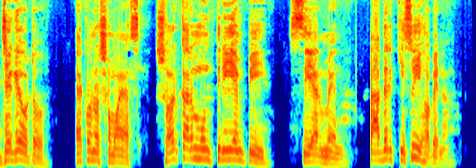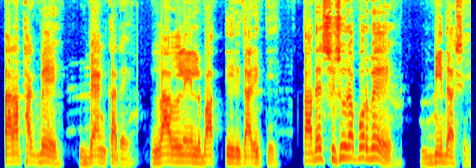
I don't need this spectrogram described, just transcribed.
জেগে ওঠো। এখনও সময় আছে। সরকার মন্ত্রী, এমপি, চেয়ারম্যান, তাদের কিছুই হবে না। তারা থাকবে ব্যাংকারে, লাল নীল বাত্তির গাড়িতে। তাদের শিশুরা পড়বে বিদাসে।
